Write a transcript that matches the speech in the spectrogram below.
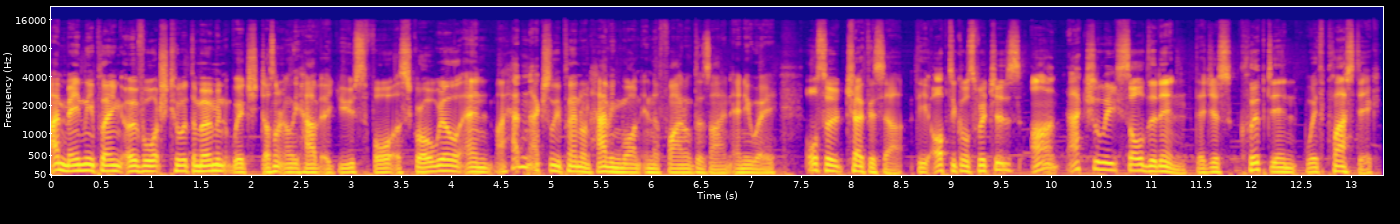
I'm mainly playing Overwatch 2 at the moment, which doesn't really have a use for a scroll wheel, and I hadn't actually planned on having one in the final design anyway. Also, check this out. The optical switches aren't actually soldered in, they're just clipped in with plastic.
